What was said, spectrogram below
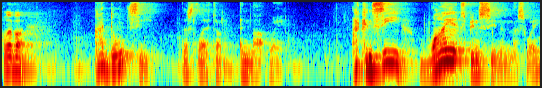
However, I don't see this letter in that way. I can see why it's been seen in this way,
